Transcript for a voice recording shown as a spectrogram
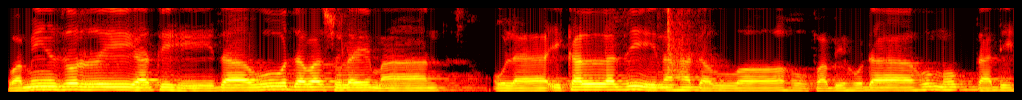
wa min zurriyyatihi Dawud wa Sulaiman ulaikallazina hadallahu fabihudahum muqtadi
